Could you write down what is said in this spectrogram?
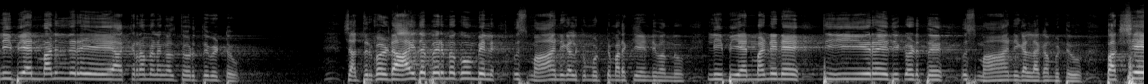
ലിബിയൻ മണൽ നിറയെ ആക്രമണങ്ങൾ തൊടുത്തുവിട്ടു. ശത്രുക്കളുടെ ആയുധപ്പെരുമക്ക് മുമ്പിൽ ഉസ്മാനികൾക്ക് മുട്ടുമടക്കേണ്ടി വന്നു. ലിബിയൻ മണ്ണിനെ തീരെ കൊടുത്ത് ഉസ്മാനികൾ അകം വിട്ടു പക്ഷേ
